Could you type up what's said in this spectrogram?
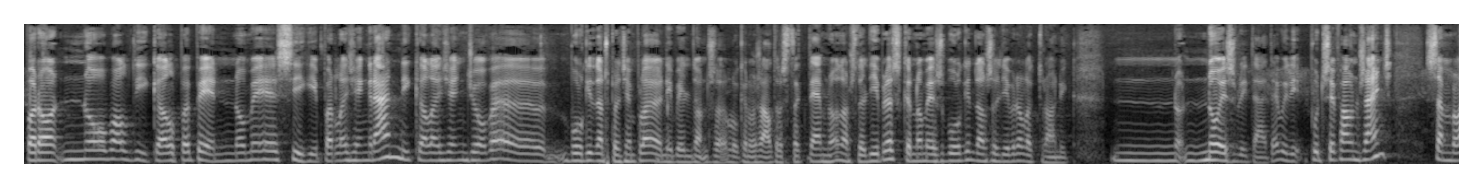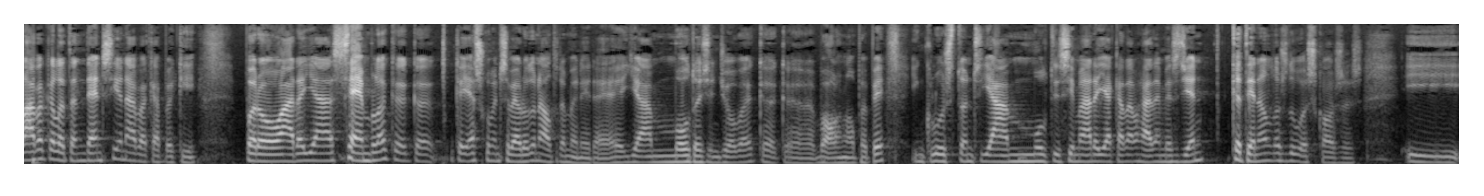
però no vol dir que el paper només sigui per la gent gran ni que la gent jove eh, vulgui, doncs, per exemple, a nivell doncs, el que nosaltres tractem, no? doncs, de llibres, que només vulguin doncs, el llibre electrònic. No, no és veritat. Eh? Vull dir, potser fa uns anys semblava que la tendència anava cap aquí però ara ja sembla que, que, que ja es comença a veure d'una altra manera. Eh? Hi ha molta gent jove que, que volen el paper, inclús doncs, hi ha moltíssima, ara hi ha cada vegada més gent que tenen les dues coses. I,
